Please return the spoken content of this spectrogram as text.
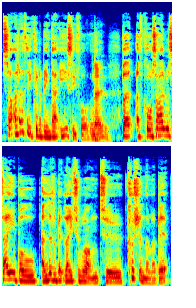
So I don't think it could have been that easy for them. No. But of course, I was able a little bit later on to cushion them a bit.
